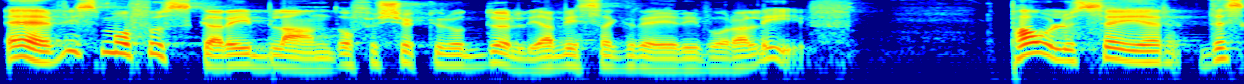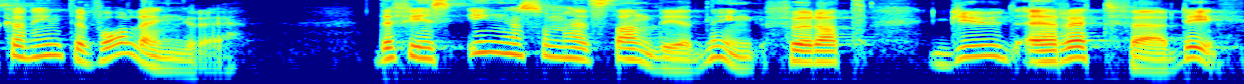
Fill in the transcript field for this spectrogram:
är vi små fuskare ibland och försöker att dölja vissa grejer i våra liv? Paulus säger, det ska ni inte vara längre. Det finns ingen som helst anledning för att Gud är rättfärdig.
